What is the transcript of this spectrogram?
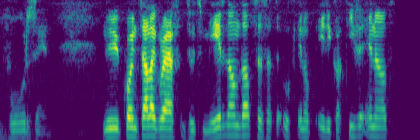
voor zijn. Nu, Cointelegraph doet meer dan dat. Ze zetten ook in op educatieve inhoud,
